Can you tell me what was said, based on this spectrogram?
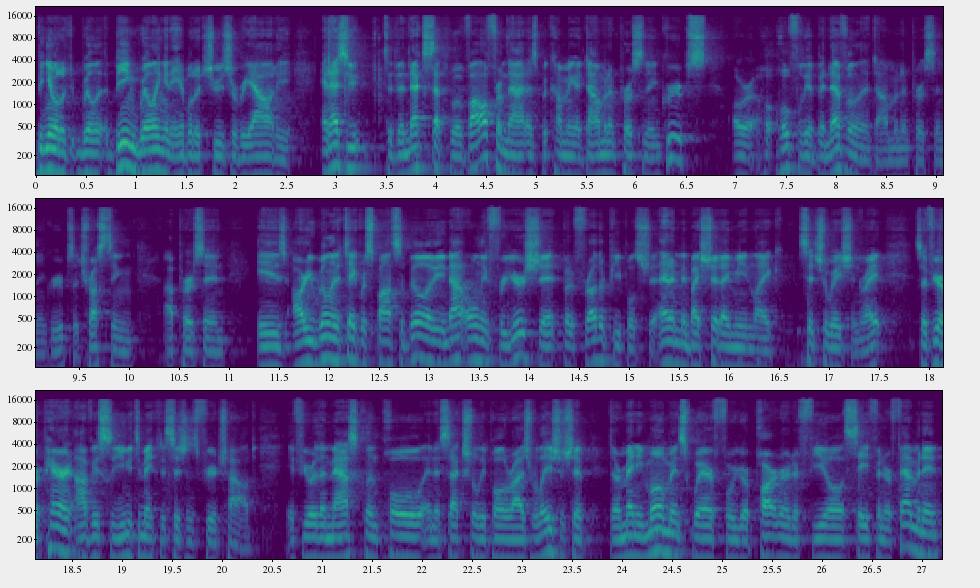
being able to being willing and able to choose your reality. And as you to the next step to evolve from that is becoming a dominant person in groups, or ho- hopefully a benevolent dominant person in groups, a trusting uh, person. Is are you willing to take responsibility not only for your shit but for other people's shit? And I mean by shit I mean like situation, right? So if you're a parent, obviously you need to make decisions for your child. If you're the masculine pole in a sexually polarized relationship, there are many moments where for your partner to feel safe and or feminine,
